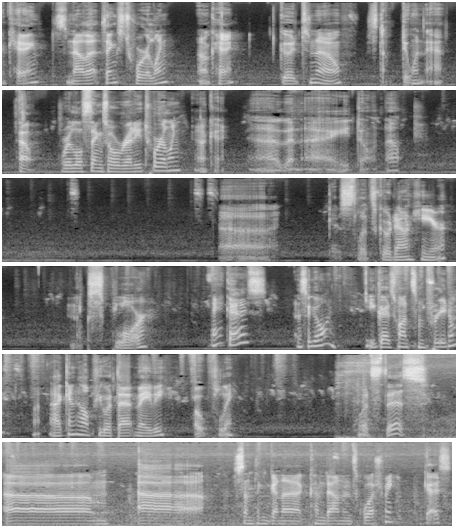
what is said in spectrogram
Okay, so now that thing's twirling. Okay. Good to know. Stop doing that. Oh, were those things already twirling? Okay. Uh, then I don't know. Uh, guess let's go down here and explore. Hey guys, how's it going? You guys want some freedom? I can help you with that, maybe. Hopefully. What's this? Um, uh, something gonna come down and squash me? Guys?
